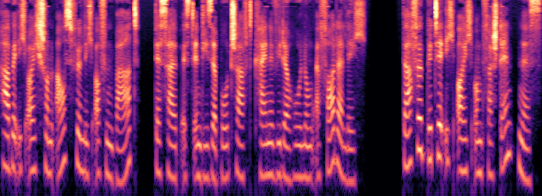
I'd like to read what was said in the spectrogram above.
habe ich euch schon ausführlich offenbart, deshalb ist in dieser Botschaft keine Wiederholung erforderlich. Dafür bitte ich euch um Verständnis.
